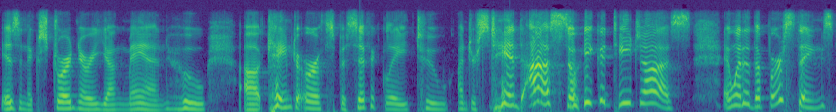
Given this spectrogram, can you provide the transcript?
is an extraordinary young man who uh, came to Earth specifically to understand us, so he could teach us. And one of the first things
